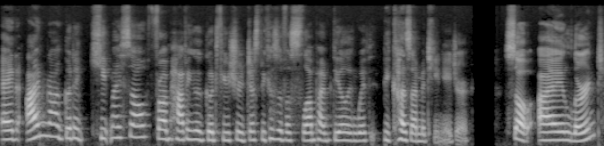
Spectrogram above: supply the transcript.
And I'm not gonna keep myself from having a good future just because of a slump I'm dealing with because I'm a teenager. So I learned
